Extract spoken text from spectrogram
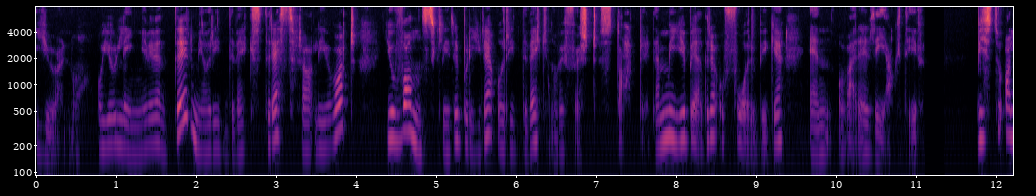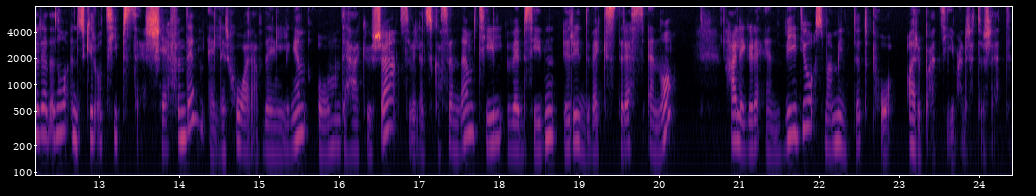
gjør noe. Og jo lenger vi venter med å rydde vekk stress fra livet vårt, jo vanskeligere blir det å rydde vekk når vi først starter. Det er mye bedre å forebygge enn å være reaktiv. Hvis du allerede nå ønsker å tipse sjefen din eller HR-avdelingen om dette kurset, så vil jeg du skal sende dem til websiden ryddvekkstress.no. Her ligger det en video som er myntet på arbeidsgiveren, rett og slett.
